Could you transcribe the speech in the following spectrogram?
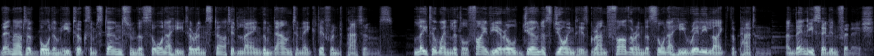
then out of boredom he took some stones from the sauna heater and started laying them down to make different patterns. Later when little 5 year old Jonas joined his grandfather in the sauna he really liked the pattern, and then he said in Finnish,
